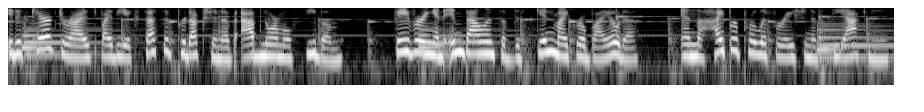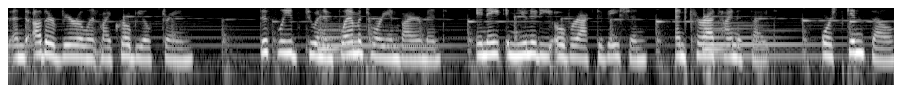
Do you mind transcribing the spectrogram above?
It is characterized by the excessive production of abnormal sebum, favoring an imbalance of the skin microbiota and the hyperproliferation of C. acnes and other virulent microbial strains. This leads to an inflammatory environment, innate immunity overactivation, and keratinocyte, or skin cell,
